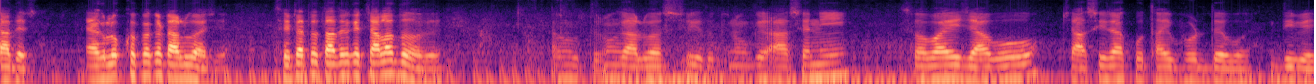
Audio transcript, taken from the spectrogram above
তাদের। এক লক্ষ প্যাকেট আলু আছে, সেটা তো তাদেরকে চালাতে হবে। এখন উত্তরবঙ্গে আলু আসছে, দক্ষিণবঙ্গে আসেনি। সবাই যাব, চাষিরা কোথায় ভোট দেব, দিবে।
